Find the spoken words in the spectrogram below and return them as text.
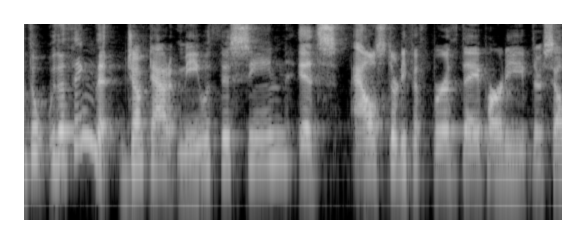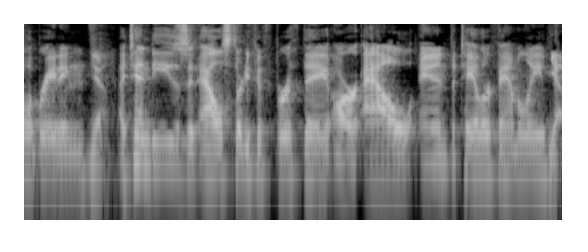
the the thing that jumped out at me with this scene, it's Al's 35th birthday party. They're celebrating. Yeah. Attendees at Al's 35th birthday are Al and the Taylor family. Yeah.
